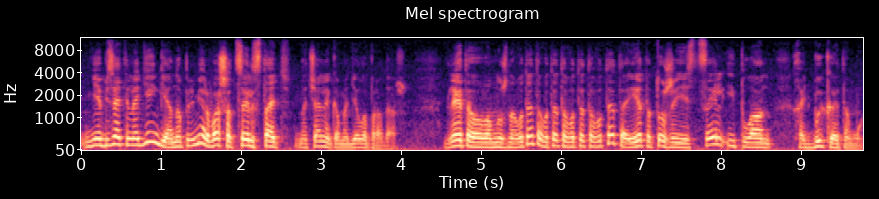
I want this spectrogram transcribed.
не обязательно деньги, а, например, ваша цель стать начальником отдела продаж. Для этого вам нужно вот это, вот это, вот это, вот это. И это тоже есть цель и план ходьбы к этому.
